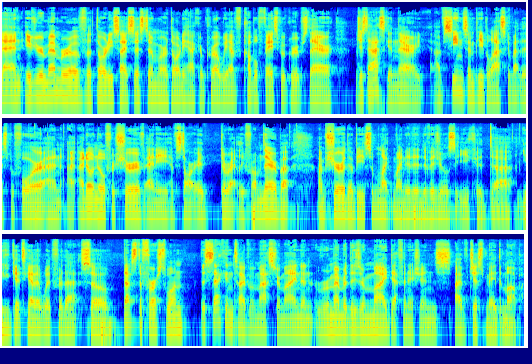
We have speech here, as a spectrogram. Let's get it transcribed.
then if you're a member of Authority Site System or Authority Hacker Pro, we have a couple Facebook groups there. Just ask in there. I've seen some people ask about this before, and I, I don't know for sure if any have started directly from there, but I'm sure there'll be some like-minded individuals that you could uh, you could get together with for that. So that's the first one. The second type of mastermind, and remember these are my definitions, I've just made them up,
